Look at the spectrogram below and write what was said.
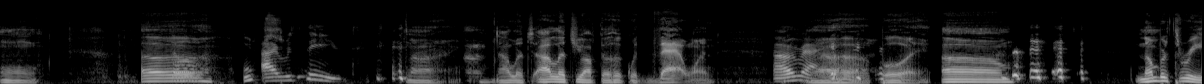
mm. uh, oops. I received. All right, I'll let you, I'll let you off the hook with that one. All right. Oh boy. Um, number three.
